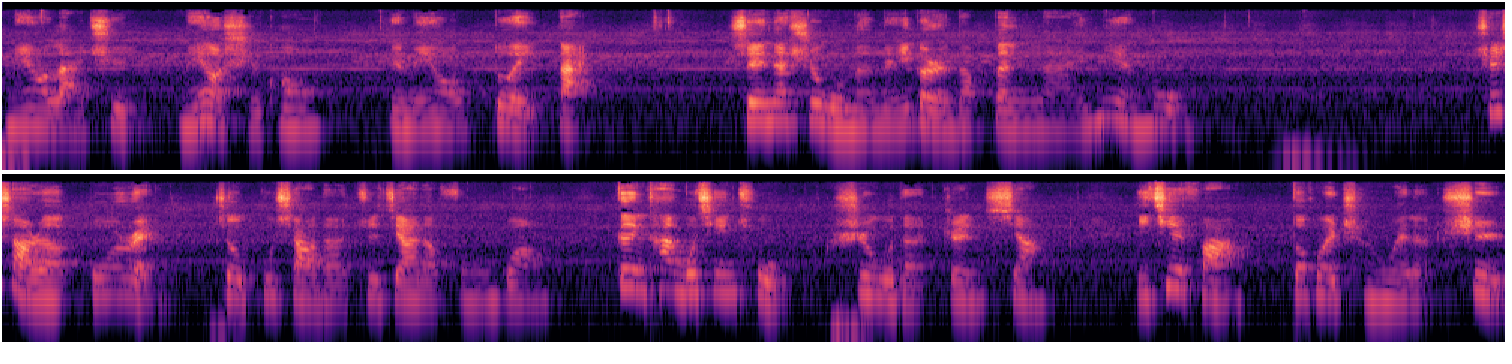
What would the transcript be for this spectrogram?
没有来去，没有时空，也没有对待，所以那是我们每一个人的本来面目。缺少了波蕊，就不晓得自家的风光，更看不清楚事物的真相，一切法都会成为了是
